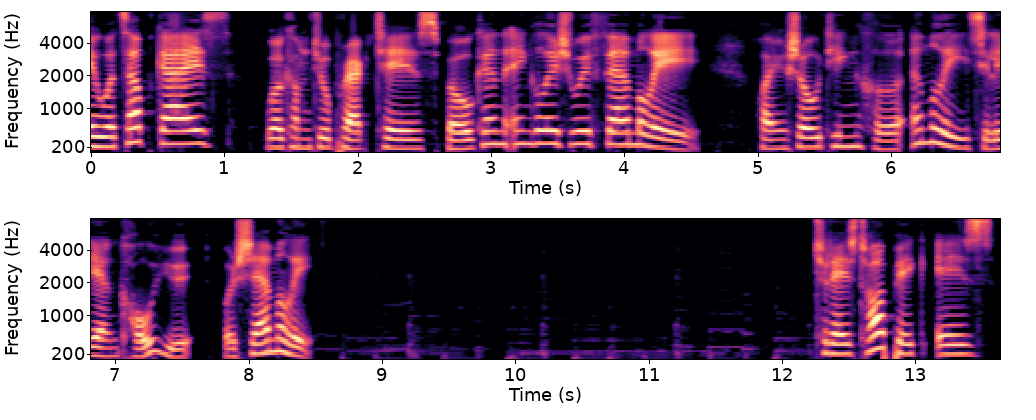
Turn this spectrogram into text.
Hey, what's up, guys? Welcome to practice spoken English with Emily. 欢迎收听和 Emily 一起练口语，我是 Emily。Today's topic is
